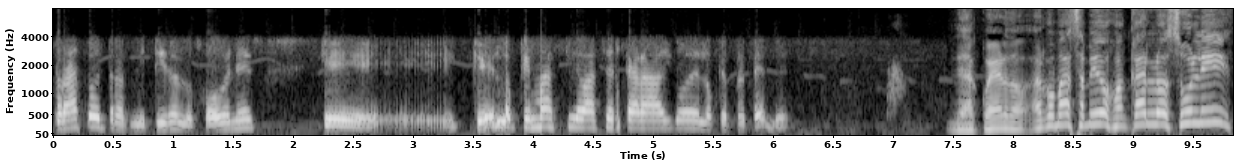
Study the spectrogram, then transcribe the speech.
trato de transmitir a los jóvenes que, que es lo que más le va a acercar a algo de lo que pretende. De acuerdo. ¿Algo más, amigo Juan Carlos Zuli?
